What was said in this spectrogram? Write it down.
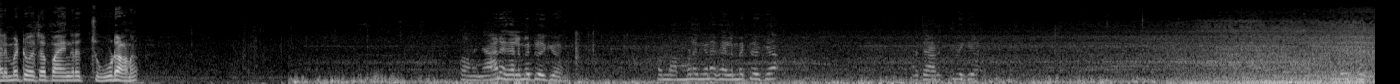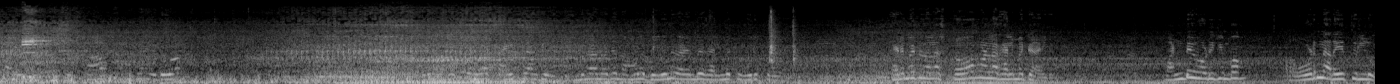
ഹെൽമെറ്റ് വെച്ചാൽ ഭയങ്കര ചൂടാണ്. ഞാൻ ഹെൽമെറ്റ് വയ്ക്കുകയാണ് അപ്പം നമ്മളിങ്ങനെ ഹെൽമെറ്റ് വയ്ക്കുക മറ്റേ അടുത്ത് വയ്ക്കുക ഇടുക. ടൈറ്റിലാക്കി വയ്ക്കുക എന്തിനാണെന്ന് വെച്ചാൽ നമ്മൾ വീണ് കഴിയുമ്പോൾ ഹെൽമെറ്റ് ഊരിപ്പോകും. ഹെൽമെറ്റ് നല്ല സ്ട്രോങ് ഉള്ള ഹെൽമെറ്റ് ആയിരിക്കും. വണ്ടി ഓടിക്കുമ്പം റോഡിന് അറിയത്തില്ലോ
